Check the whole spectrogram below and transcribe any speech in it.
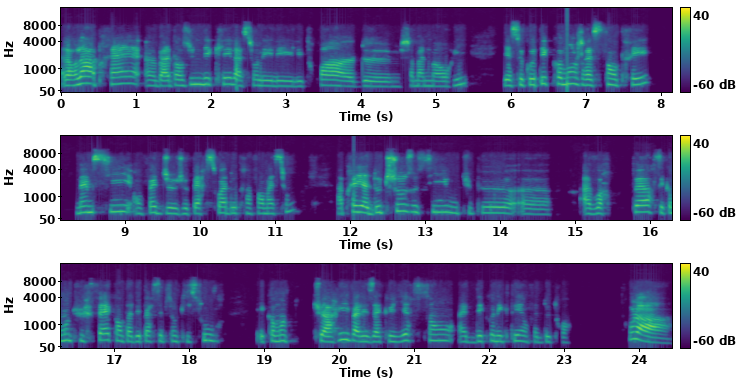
Alors là, après, euh, bah, dans une des clés là sur les, les, trois euh, de chaman maori, il y a ce côté comment je reste centré, même si en fait je, je perçois d'autres informations. Après, il y a d'autres choses aussi où tu peux euh, avoir peur. C'est comment tu fais quand tu as des perceptions qui s'ouvrent et comment tu arrives à les accueillir sans être déconnecté en fait de toi. Oula,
